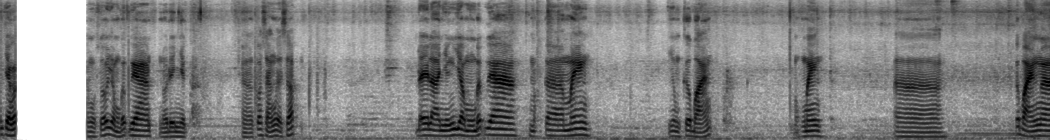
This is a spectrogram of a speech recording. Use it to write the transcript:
Xin chào một số dòng bếp ga nội địa Nhật à, có sẵn tại shop. Đây là những dòng bếp ga mặt uh, men dòng cơ bản, mặt men. À, các bạn à,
